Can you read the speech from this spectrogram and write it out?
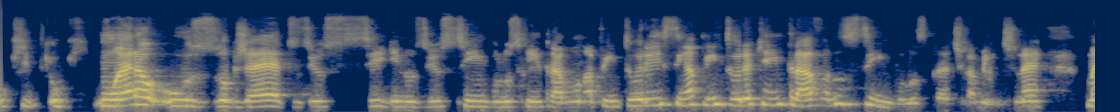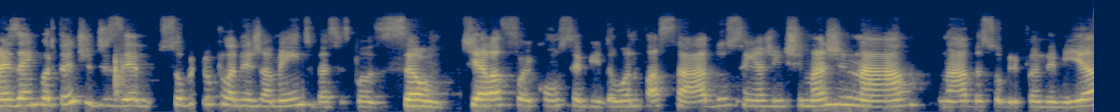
o, que, o que não era os objetos e os signos e os símbolos que entravam na pintura, e sim a pintura que entrava nos símbolos, praticamente, né? Mas é importante dizer sobre o planejamento dessa exposição que ela foi concebida o ano passado, sem a gente imaginar nada sobre pandemia.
